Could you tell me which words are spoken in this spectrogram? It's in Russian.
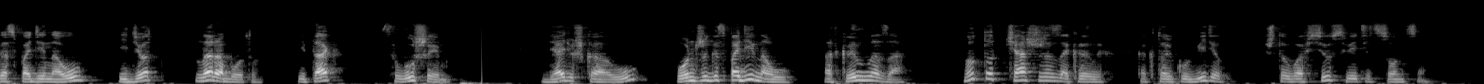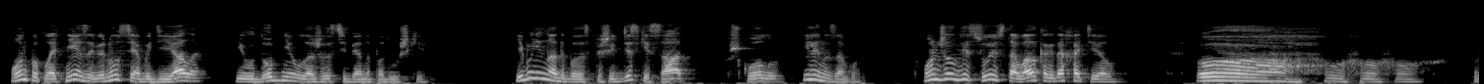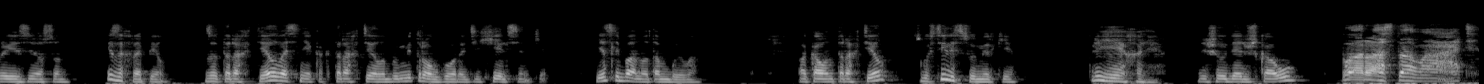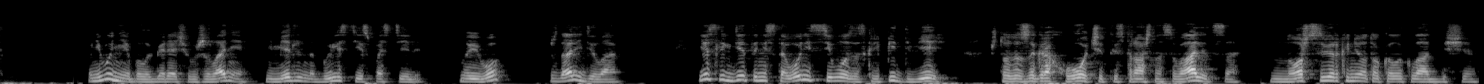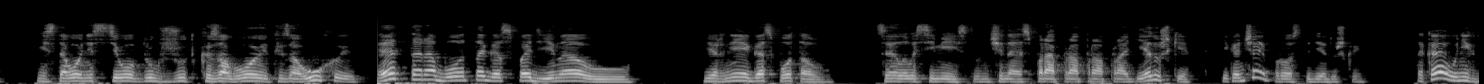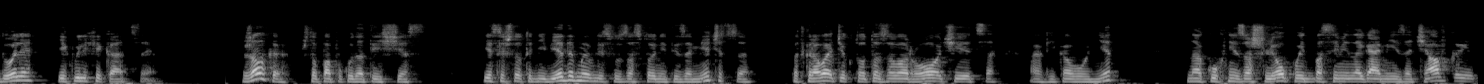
господин Ау идет на работу. Итак, слушаем. Дядюшка Ау, он же господин Ау, открыл глаза, но тотчас же закрыл их, как только увидел, что вовсю светит солнце. Он поплотнее завернул себя в одеяло и удобнее уложил себя на подушки. Ему не надо было спешить в детский сад, в школу или на завод. Он жил в лесу и вставал, когда хотел. «Ох, ох, ох, ох», — произнес он и захрапел. Затарахтел во сне, как тарахтело бы метро в городе Хельсинки, если бы оно там было. Пока он тарахтел, сгустились сумерки. «Приехали», — решил дядюшка Ау. «Пора вставать!» У него не было горячего желания немедленно вылезти из постели, но его ждали дела. Если где-то ни с того ни с сего заскрипит дверь, что-то загрохочет и страшно свалится, нож сверкнет около кладбища, ни с того ни с сего вдруг жутко завоет и заухает, это работа господина Ау. Вернее, господ Ау, целого семейства, начиная с пра-пра-пра-прадедушки и кончая просто дедушкой. Такая у них доля и квалификация. Жалко, что папа куда-то исчез. Если что-то неведомое в лесу застонет и замечется, под кроватью кто-то заворочается, а никого нет, на кухне зашлепает босыми ногами и зачавкает.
